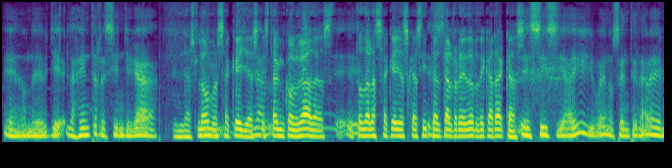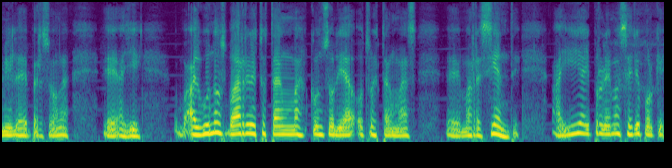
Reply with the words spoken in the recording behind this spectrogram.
en donde la gente recién llegada. En las lomas aquellas que están colgadas, en eh, todas las aquellas casitas de alrededor de Caracas. Eh, sí, sí, ahí, bueno, centenares de miles de personas eh, allí. Algunos barrios estos están más consolidados, otros están más, más recientes. Ahí hay problemas serios porque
